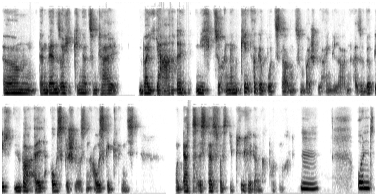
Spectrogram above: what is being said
ähm, dann werden solche Kinder zum Teil über Jahre nicht zu anderen Kindergeburtstagen zum Beispiel eingeladen. Also wirklich überall ausgeschlossen, ausgegrenzt. Und das ist das, was die Psyche dann kaputt macht. Hm. Und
